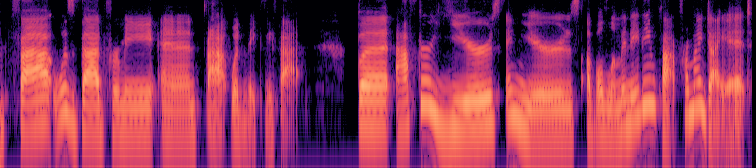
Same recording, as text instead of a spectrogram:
fat was bad for me and fat would make me fat. But after years and years of eliminating fat from my diet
